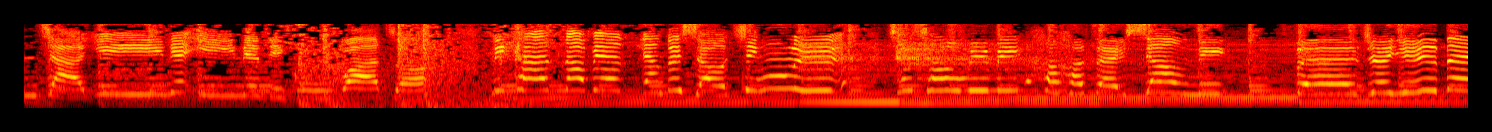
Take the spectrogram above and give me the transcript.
人家一年一年的孤寡着你看那边两对小情侣悄悄咪咪哈哈在笑你分着一杯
